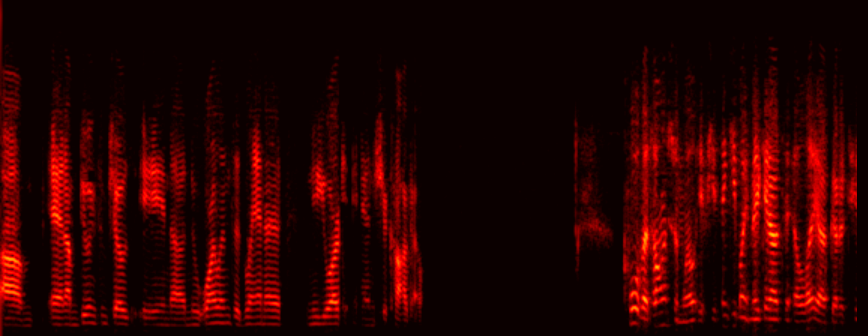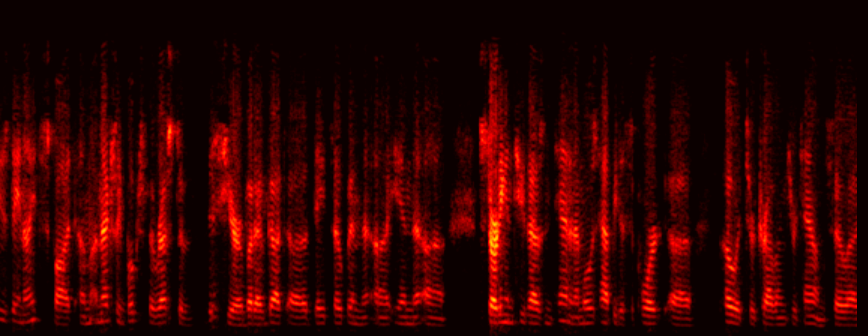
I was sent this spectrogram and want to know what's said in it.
um, and I'm doing some shows in uh, New Orleans, Atlanta, New York, and Chicago. Cool, that's awesome. Well, if you think you might make it out to LA, I've got a Tuesday night spot. Um, I'm actually booked the rest of this year, but I've got uh, dates open uh, in uh, starting in 2010, and I'm always happy to support uh, poets who are traveling through town. So uh,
